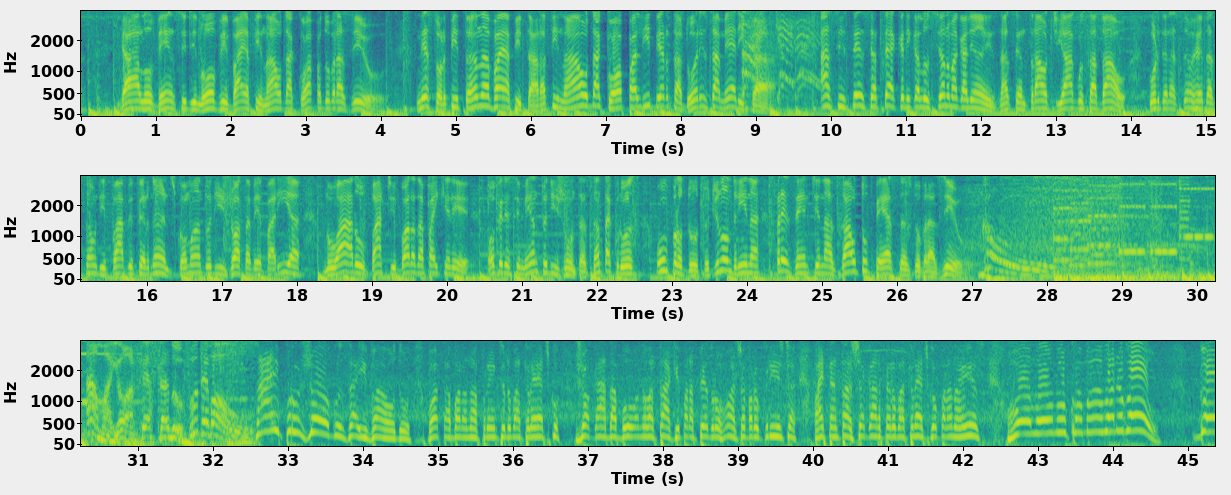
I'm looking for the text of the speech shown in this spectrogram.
Galo vence de novo e vai à final da Copa do Brasil. Nestor Pitana vai apitar a final da Copa Libertadores da América. Assistência técnica Luciano Magalhães, na central Tiago Sadal, coordenação e redação de Fábio Fernandes, comando de JB Faria, no ar o bate-bola da Paiquerê. Oferecimento de Junta Santa Cruz, um produto de Londrina, presente nas autopeças do Brasil. Gol! A maior festa do futebol. Sai pro jogo, Zé Ivaldo. Bota a bola na frente do Atlético. Jogada boa no ataque para Pedro Rocha, para o Christian. Vai tentar chegar pelo Atlético Paranaense. Rolou no comando, olha o gol. Gol!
